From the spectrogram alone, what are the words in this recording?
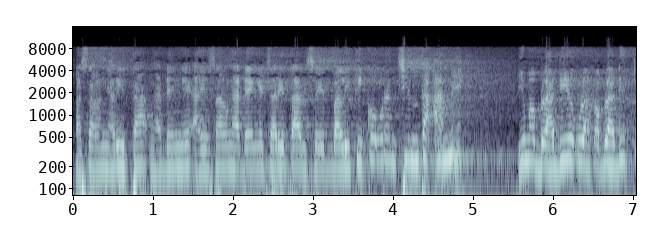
asal nyarita ngadenge asal ngadenge caritaan Said Maliki kok orang cinta aneh? Ima belah dia ulah ke belah itu.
